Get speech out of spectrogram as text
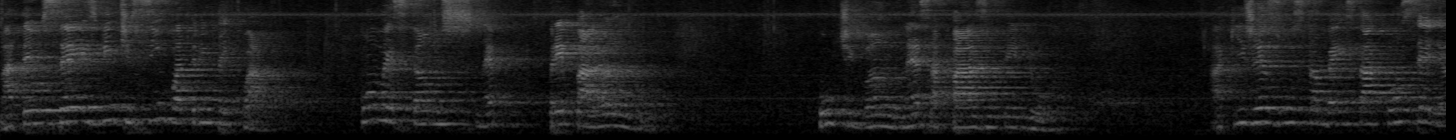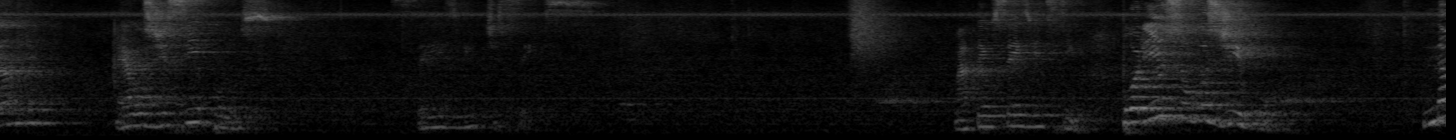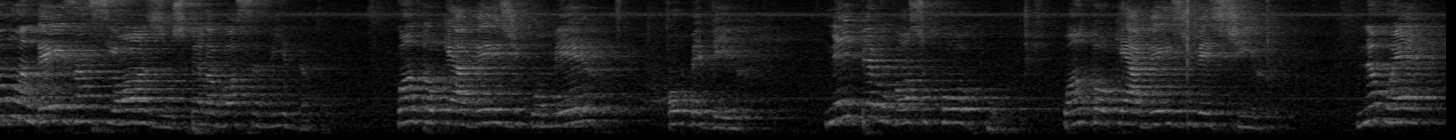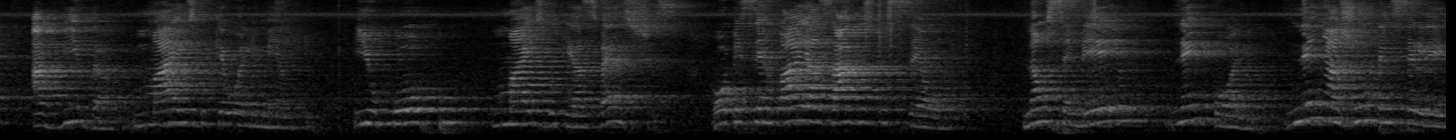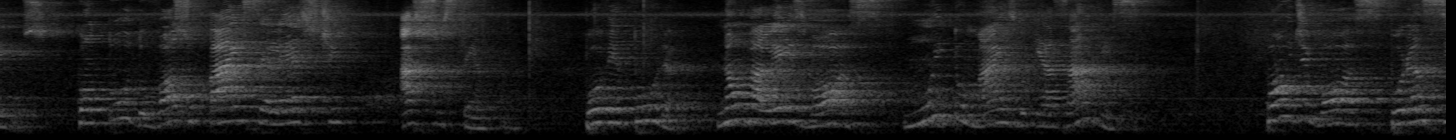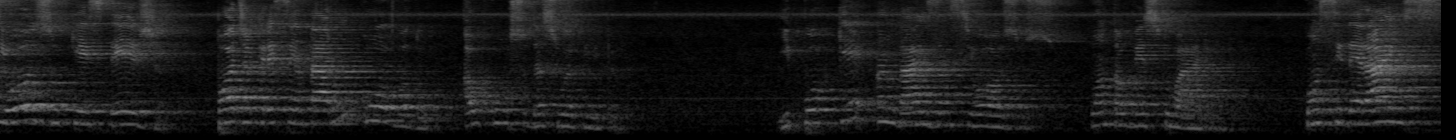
Mateus 6, 25 a 34. Como estamos né, preparando, cultivando nessa paz interior? Aqui Jesus também está aconselhando né, os discípulos. 6, 26. Mateus 6, 25. Por isso vos digo: não andeis ansiosos pela vossa vida, quanto ao que haveis de comer ou beber, nem pelo vosso corpo, quanto ao que haveis de vestir. Não é a vida mais do que o alimento, e o corpo mais do que as vestes? Observai as aves do céu, não semeiam, nem colhem, nem ajuntam em celeiros, contudo, vosso Pai Celeste as sustenta. Porventura, não valeis vós muito mais do que as aves? Qual de vós, por ansioso que esteja, pode acrescentar um côvado ao curso da sua vida? E por que andais ansiosos quanto ao vestuário? Considerais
